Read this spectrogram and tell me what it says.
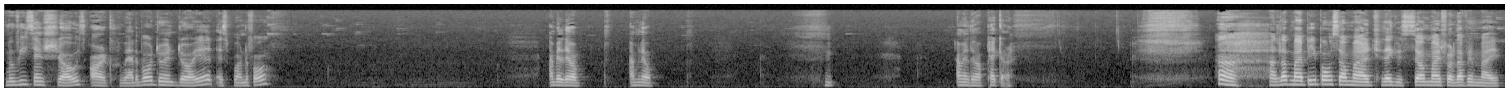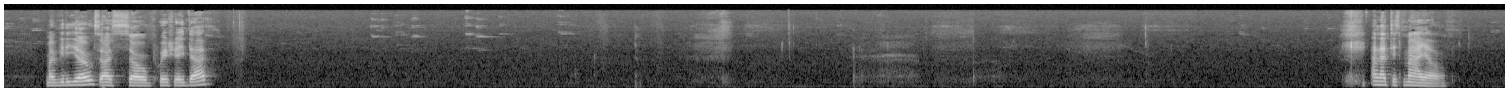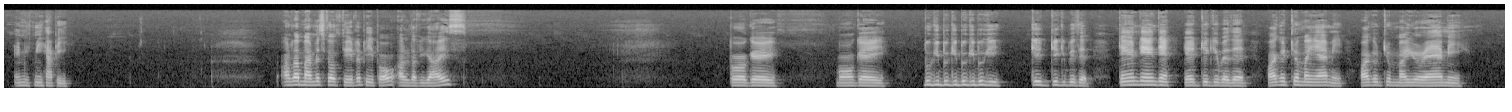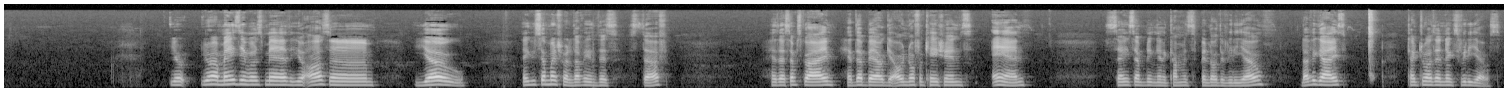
movies and shows are incredible to enjoy it. It's wonderful. I'm a little, I'm a little, I'm a little picker. I love my people so much. Thank you so much for loving my my videos. I so appreciate that. I like to smile. It makes me happy. I love my musical theater people. I love you guys. Boogie. Boogie. Boogie, boogie, boogie, boogie. Get jiggy with it. Dan, dan, dan. Get jiggy with it. Welcome to Miami. Welcome to Miami. You're, you're amazing, Will Smith. You're awesome. Yo. Thank you so much for loving this stuff hit that subscribe, hit that bell, get all notifications, and say something in the comments below the video. Love you guys. Catch you on the next videos.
